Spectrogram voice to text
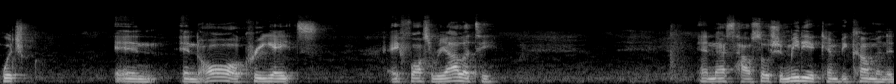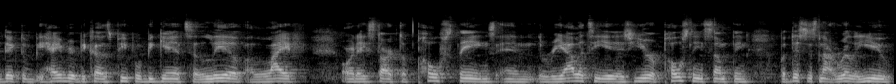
which in in all creates a false reality and that's how social media can become an addictive behavior because people begin to live a life or they start to post things and the reality is you're posting something but this is not really you.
